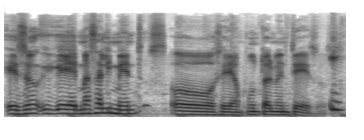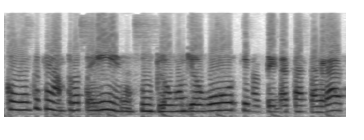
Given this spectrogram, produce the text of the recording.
¿Eso, ¿Hay más alimentos o serían puntualmente esos? Y cosas que tengan proteínas, por ejemplo un yogur que no tenga tanta grasa,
